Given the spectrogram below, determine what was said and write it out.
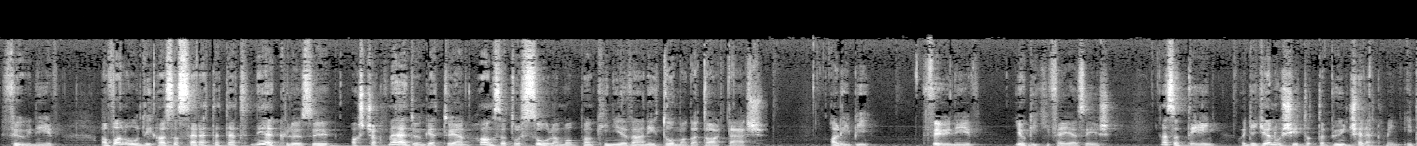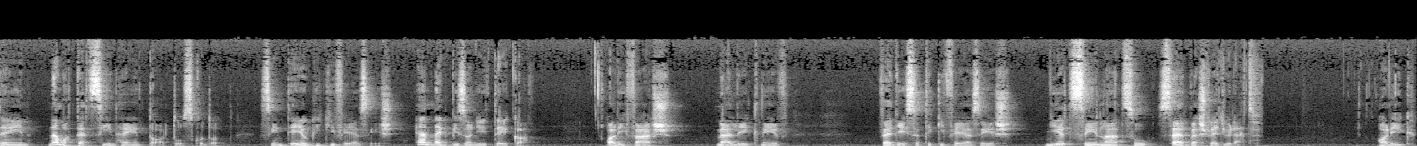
főnév. A valódi hazaszeretetet nélkülöző, az csak meldöngetően hangzatos szólamokban kinyilvánító magatartás. Alibi, főnév, jogi kifejezés. Az a tény, hogy a gyanúsított a bűncselekmény idején nem a tett színhelyén tartózkodott. Szintén jogi kifejezés. Ennek bizonyítéka. Alifás, melléknév, vegyészeti kifejezés, nyílt szénlátszó, szerves vegyület. Alig,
